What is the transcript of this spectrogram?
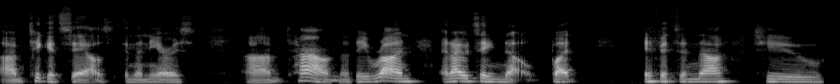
um, ticket sales in the nearest um, town that they run? And I would say no. But if it's enough to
